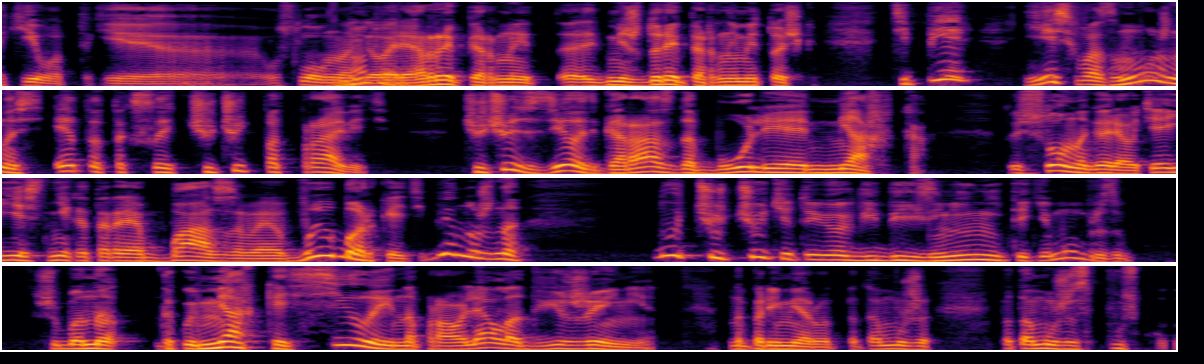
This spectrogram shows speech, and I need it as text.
такие вот, такие, э, условно ну, говоря, да. рэперные, э, между рэперными точками. Теперь есть возможность это, так сказать, чуть-чуть подправить. Чуть-чуть сделать гораздо более мягко. То есть, условно говоря, у тебя есть некоторая базовая выборка, и тебе нужно, ну, чуть-чуть это ее видоизменить таким образом, чтобы она такой мягкой силой направляла движение. Например, вот по тому же, по тому же спуску.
